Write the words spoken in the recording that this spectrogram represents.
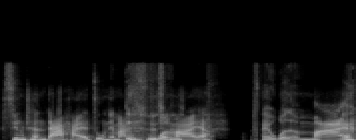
星辰大海》中年玛丽苏，我的妈呀！哎呦我的妈呀！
